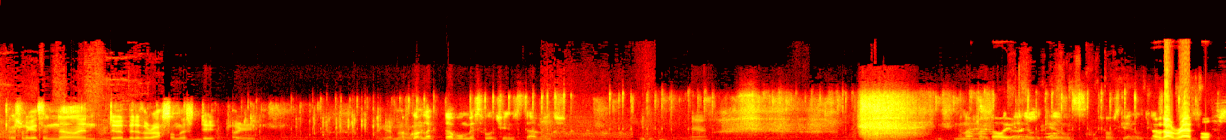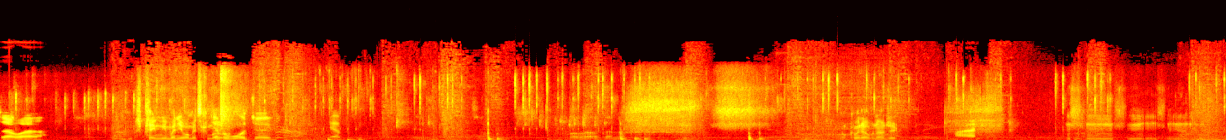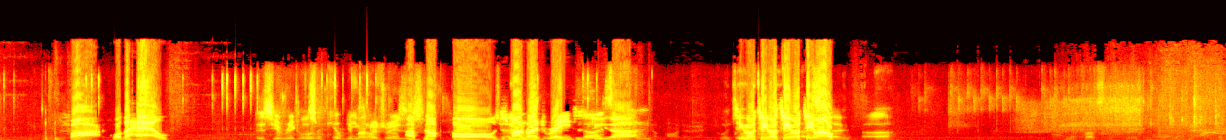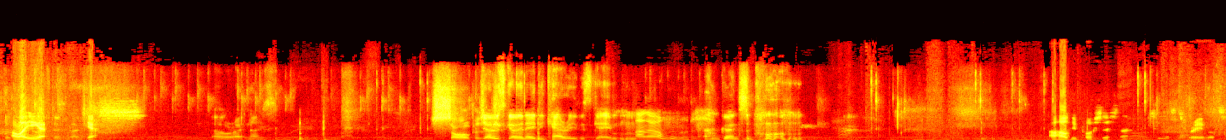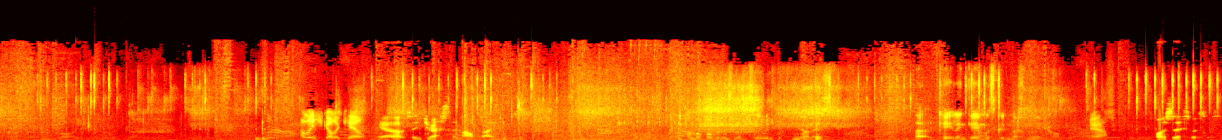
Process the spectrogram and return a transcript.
I just want to get to nine, do a bit of a rass on this dude. I can- get him out I've of got like double Miss Fortune's damage. And I've not Oh, yeah. getting all the kills. I was getting all the kills. I've got red buff, so uh Just ping me when you want me to come You have a over. ward, Joe? Yep. Well, that was unlucky. I'm coming over now, Jake. alright. Fuck. What the hell? It's your Oh, wrigglers. Your man well, red razors. I've not oh, does Madred's Razors do Nice that? one. Well, Joe, Teemo, Teemo, Teemo, Teemo! Uh, not past this, yeah. I'll let you get- Don't. Yes. Oh, alright, nice. So position. Joe's going AD carry this game. I know. I'm going to support. I'll help you push this then. See, There's three of us. At least you got a kill. Yeah, that's interesting, Malphite. I'm not bothered as long as win, to be honest. That Caitlyn game was good enough for me. Yeah. What's this? What's this?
